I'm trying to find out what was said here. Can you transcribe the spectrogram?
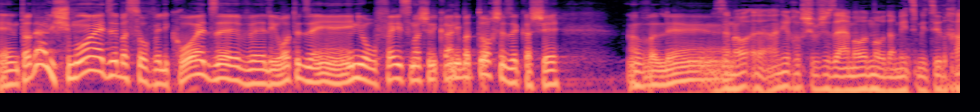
אה, אתה יודע, לשמוע את זה בסוף ולקרוא את זה ולראות את זה in your face, מה שנקרא, אני בטוח שזה קשה, אבל... אה, זה מאוד, אני חושב שזה היה מאוד מאוד אמיץ מצידך.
